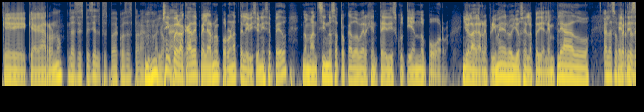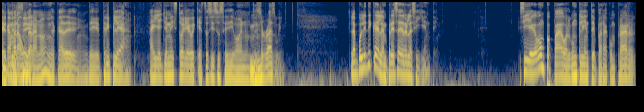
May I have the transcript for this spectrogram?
que, que agarro, ¿no? Las especiales, pues para cosas para. Sí, pero acá de pelearme por una televisión y ese pedo, nomás sí nos ha tocado ver gente discutiendo por yo la agarré primero, yo se la pedí al empleado. A las ofertas de cámara etc. húngara, ¿no? De acá de, de AAA. Ahí hay una historia, güey, que esto sí sucedió en un Us, güey. La política de la empresa era la siguiente. Si llegaba un papá o algún cliente para comprar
